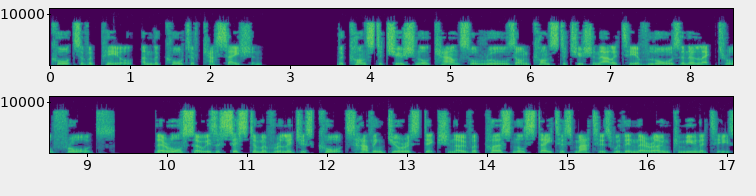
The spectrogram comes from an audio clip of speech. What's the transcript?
courts of appeal, and the Court of Cassation. The Constitutional Council rules on constitutionality of laws and electoral frauds. There also is a system of religious courts having jurisdiction over personal status matters within their own communities,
